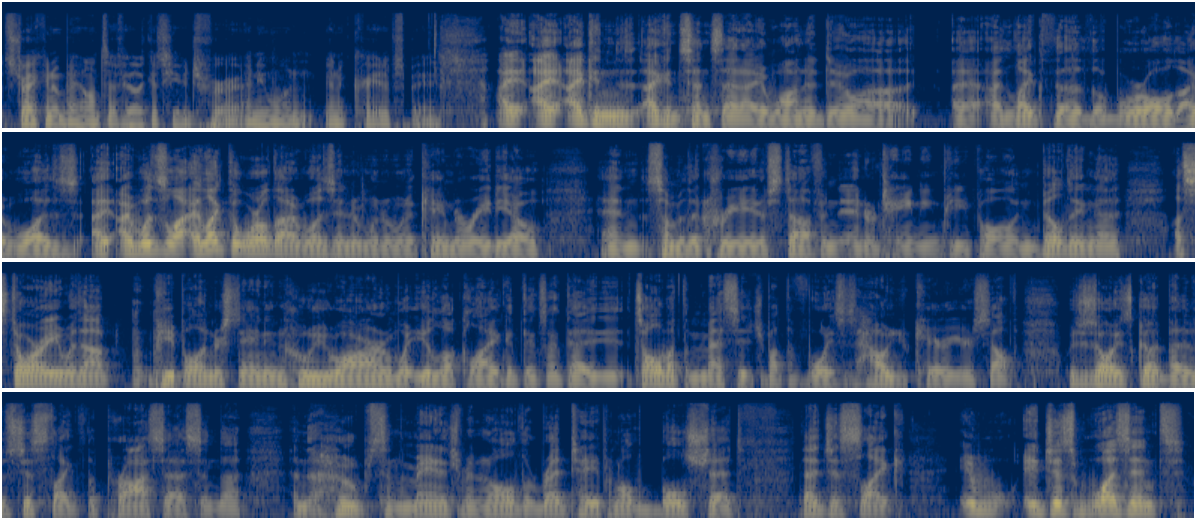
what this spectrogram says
striking a balance i feel like it's huge for anyone in a creative space. I i, I can i can sense that. I wanted to uh I, I like the the world I was I, I was I like the world that I was in when when it came to radio and some of the creative stuff and entertaining people and building a, a story without people understanding who you are and what you look like and things like that. It's all about the message, about the voices, how you carry yourself, which is always good. But it was just like the process and the and the hoops and the management and all the red tape and all the bullshit that just like it it just wasn't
